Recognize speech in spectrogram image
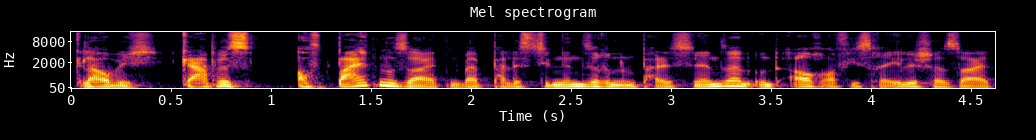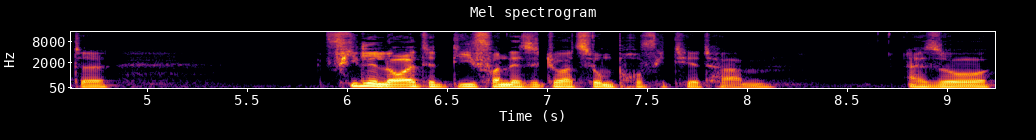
glaube ich, gab es auf beiden Seiten, bei Palästinenserinnen und Palästinensern und auch auf israelischer Seite, viele Leute, die von der Situation profitiert haben. Also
